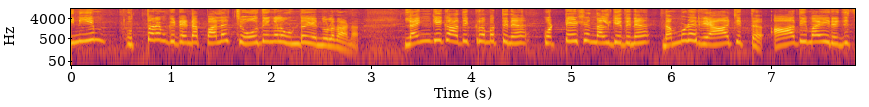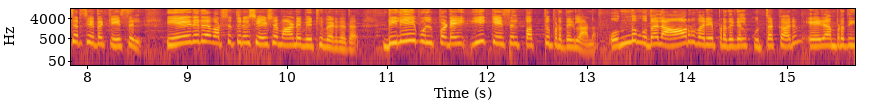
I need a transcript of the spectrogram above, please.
ഇനിയും ഉത്തരം കിട്ടേണ്ട പല ചോദ്യങ്ങളും ഉണ്ട് എന്നുള്ളതാണ്. ലൈംഗിക അതിക്രമത്തിന് കൊട്ടേഷൻ നൽകിയതിന് നമ്മുടെ രാജ്യത്ത് ആദ്യമായി രജിസ്റ്റർ ചെയ്ത കേസിൽ ഏഴര വർഷത്തിനു ശേഷമാണ് വിധി വരുന്നത്. ദിലീപ് ഉൾപ്പെടെ ഈ കേസിൽ പത്ത് പ്രതികളാണ്. ഒന്ന് മുതൽ ആറ് വരെ പ്രതികൾ കുറ്റക്കാരും ഏഴാം പ്രതി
